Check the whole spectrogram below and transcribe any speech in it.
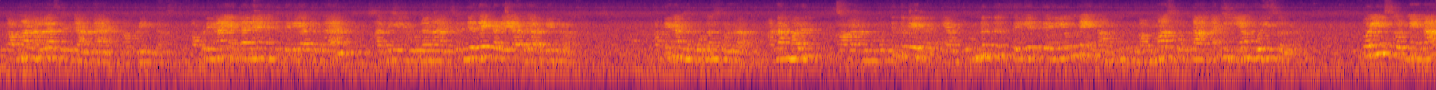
உங்க அம்மா நல்லா செஞ்சாங்க அப்படின்னா அப்படின்னா என்னன்னு எனக்கு தெரியாதுங்க. அது உன்னை நான் செஞ்சதே கிடையாது அப்படின்றான் அப்படின்னு அந்த பொண்ணு சொல்றான் ஆனா மறு அவன் ஒத்துக்கவே இல்லை. என் பொண்ணுக்கு செய்ய தெரியும்னு எங்க அம்மா உங்க அம்மா சொன்னாங்க. நீ ஏன் பொய் சொல்ற? பொய் சொன்னீங்கன்னா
